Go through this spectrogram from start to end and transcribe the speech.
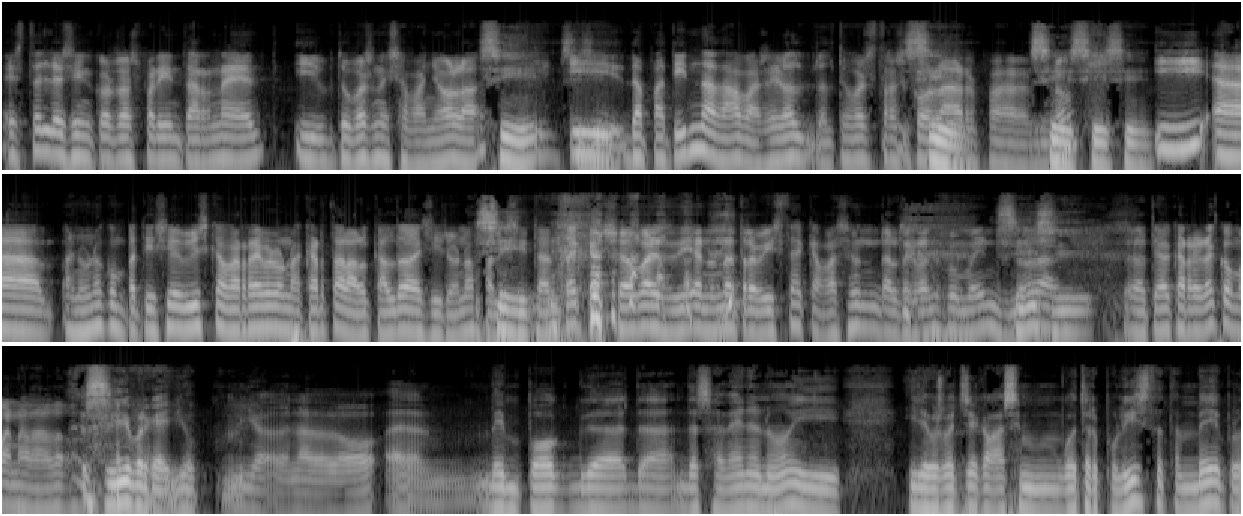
He estat llegint coses per internet i tu vas néixer a Banyoles Sí, sí, i sí. de petit nadaves, era el, el teu extraescolar Sí, per, sí, no? sí, sí. i eh, en una competició he vist que va rebre una carta a l'alcalde de Girona Sí. felicitant-te que això vas dir en una entrevista que va ser un dels grans moments Sí, no, de, sí. de la teva carrera com a nedador Sí, perquè jo, jo de nedador eh, ben poc de, de, de sabena, no? I, I llavors vaig acabar sent waterpolista també, però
